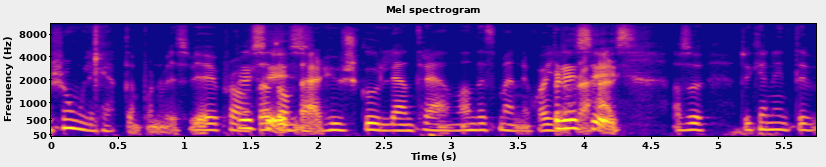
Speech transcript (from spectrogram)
personligheten på något vis. Vi har ju pratat Precis. om det här, hur skulle en tränandes människa göra Precis. här? Alltså, du kan inte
